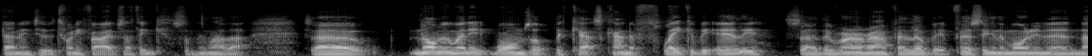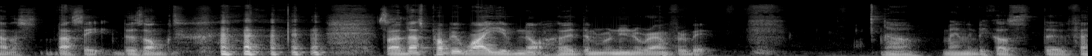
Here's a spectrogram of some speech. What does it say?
down into the 25s, I think, something like that. So normally when it warms up, the cats kind of flake a bit earlier. So they run around for a little bit first thing in the morning and that's, that's it, they're zonked. so that's probably why you've not heard them running around for a bit. Oh, mainly because they've, uh,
